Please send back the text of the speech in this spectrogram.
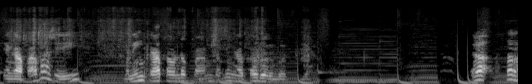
Ya nggak apa-apa sih. Meningkat tahun depan, tapi nggak tahu 2023. Ya, ter.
